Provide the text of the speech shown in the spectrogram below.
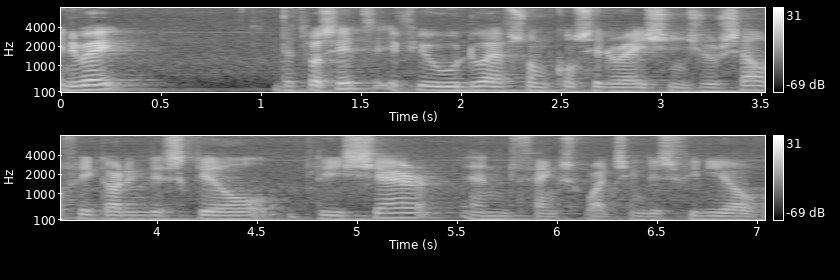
Anyway, that was it. If you do have some considerations yourself regarding this skill, please share and thanks for watching this video.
